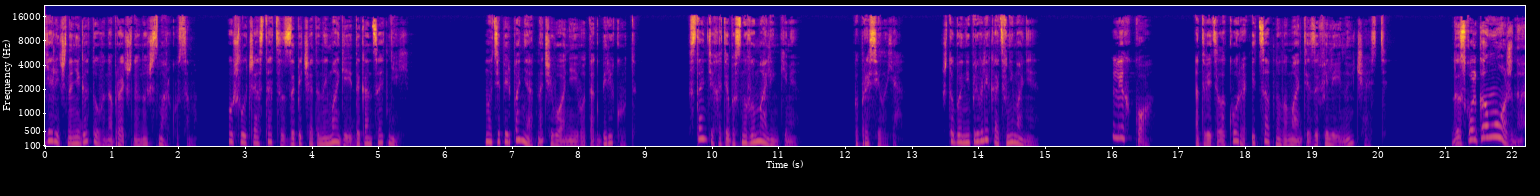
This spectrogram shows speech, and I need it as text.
Я лично не готова на брачную ночь с Маркусом. Уж лучше остаться с запечатанной магией до конца дней. Но теперь понятно, чего они его так берегут. «Станьте хотя бы снова маленькими», — попросила я, чтобы не привлекать внимания. «Легко», — ответила Кора и цапнула Манти за филейную часть. «Да сколько можно?»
